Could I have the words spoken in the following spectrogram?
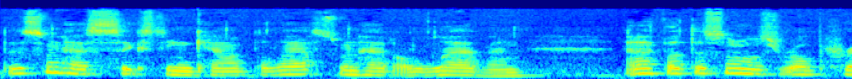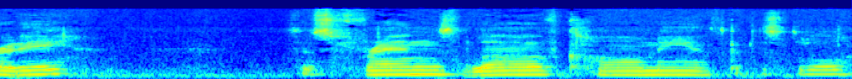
this one has 16 count, the last one had 11. And I thought this one was real pretty. It says friends, love, call me. It's got this little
